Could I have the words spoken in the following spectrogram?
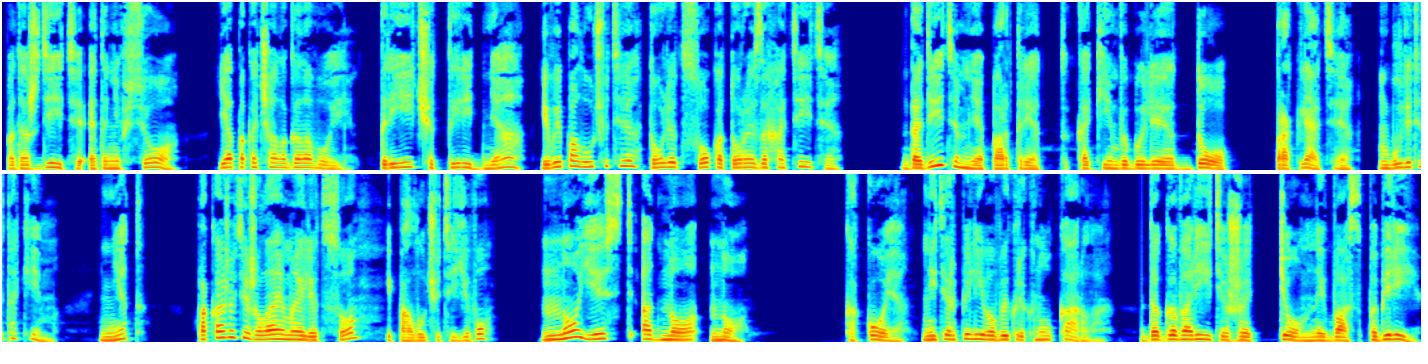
«Подождите, это не все». Я покачала головой. «Три-четыре дня, и вы получите то лицо, которое захотите. Дадите мне портрет, каким вы были до проклятия. Будете таким. Нет? Покажете желаемое лицо, и получите его. Но есть одно «но». «Какое?» — нетерпеливо выкрикнул Карло. «Да говорите же, темный вас побери!»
